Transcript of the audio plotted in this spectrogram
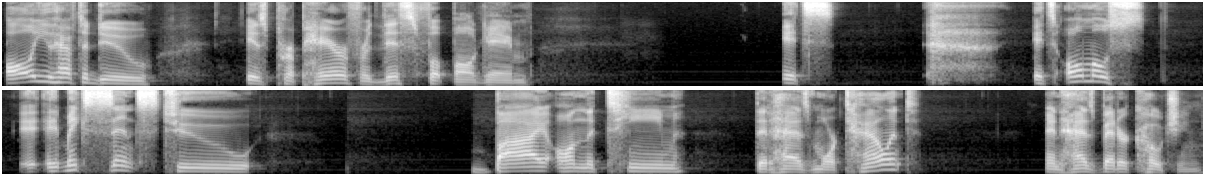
all you have to do is prepare for this football game, it's it's almost it, it makes sense to buy on the team that has more talent and has better coaching.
